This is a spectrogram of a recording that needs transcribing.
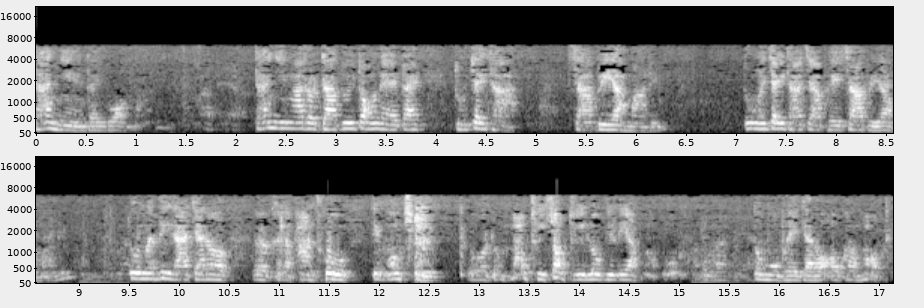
ဓာတ်ဉာဏ်တိုင်းသွားမှာဓာတ်ဉာဏ်ကတော့ဓာတ်သွေးတောင်းတဲ့အတိုင်းသူကြိုက်တာရှားပေးရမှာလေ သူမကြိုက်တာကြဖေးရှားပေးရမှာလေသူမသိတာကြတော့ကလဖန်ထိုးတင်မောင်းချီဟိုတော့မောက်ထီလျှောက်ထီလုပ်ပြရမှာပေါ့သူမဖေးကြတော့အောက်ကမောက်ထီ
